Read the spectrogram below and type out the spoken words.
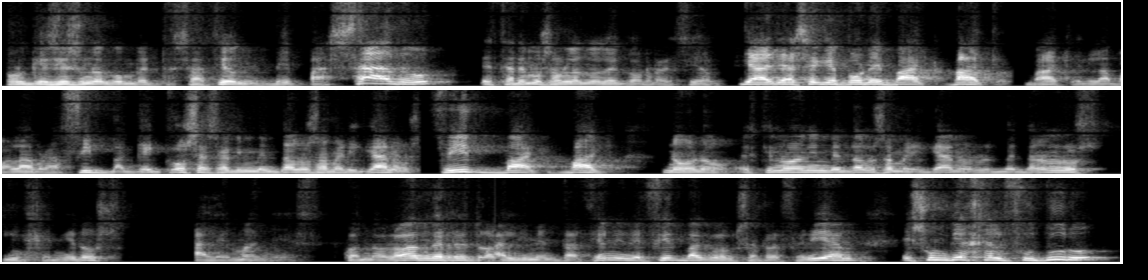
Porque si es una conversación de pasado, estaremos hablando de corrección. Ya, ya sé que pone back, back, back en la palabra, feedback. ¿Qué cosas han inventado los americanos? Feedback, back. No, no, es que no lo han inventado los americanos, lo inventaron los ingenieros alemanes. Cuando hablaban de retroalimentación y de feedback, lo que se referían es un viaje al futuro,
